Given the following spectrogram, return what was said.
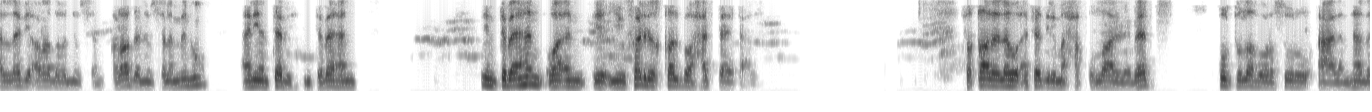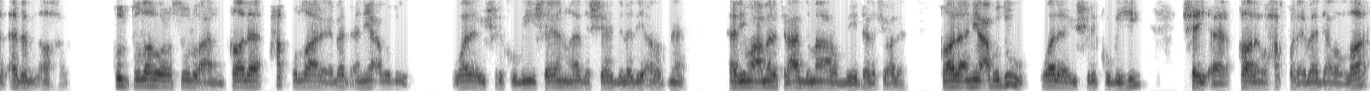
الذي أراده النبي صلى الله عليه وسلم. أراد النبي صلى الله عليه وسلم منه أن ينتبه انتباها انتباها وأن يفرغ قلبه حتى يتعلم. فقال له أتدري ما حق الله على العباد؟ قلت الله ورسوله أعلم. هذا الأدب الآخر. قلت الله ورسوله أعلم. قال حق الله على العباد أن يعبدوا ولا يشركوا به شيئا وهذا الشاهد الذي أردناه. هذه معاملة العبد مع ربه جل في علاه. قال أن يعبدوا ولا يشركوا به شيئا. قال وحق العباد على الله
